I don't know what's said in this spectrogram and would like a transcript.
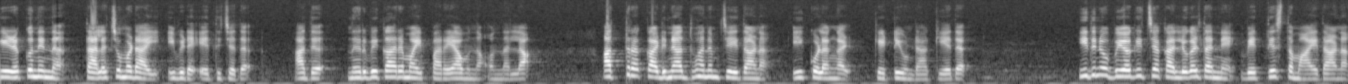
കിഴക്കുനിന്ന് തലച്ചുമടായി ഇവിടെ എത്തിച്ചത്. അത് നിർവികാരമായി പറയാവുന്ന ഒന്നല്ല. അത്ര കഠിനാധ്വാനം ചെയ്താണ് ഈ കുളങ്ങൾ കെട്ടിയുണ്ടാക്കിയത്. ഇതിനുപയോഗിച്ച കല്ലുകൾ തന്നെ വ്യത്യസ്തമായതാണ്.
